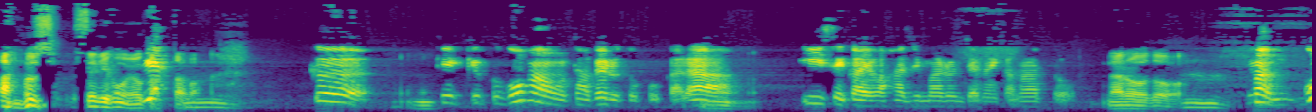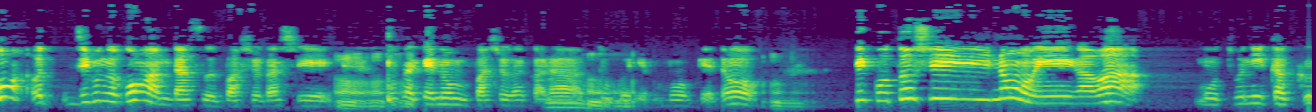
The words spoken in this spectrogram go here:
あのセリフもよかったわ。く結局ご飯を食べるとこから、いい世界は始まるんじゃないかなと。なるほど。まあ、ご自分がご飯出す場所だし、うんうんお酒飲む場所だから、うん特に思うけど、うんで、今年の映画は、もうとにかく、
